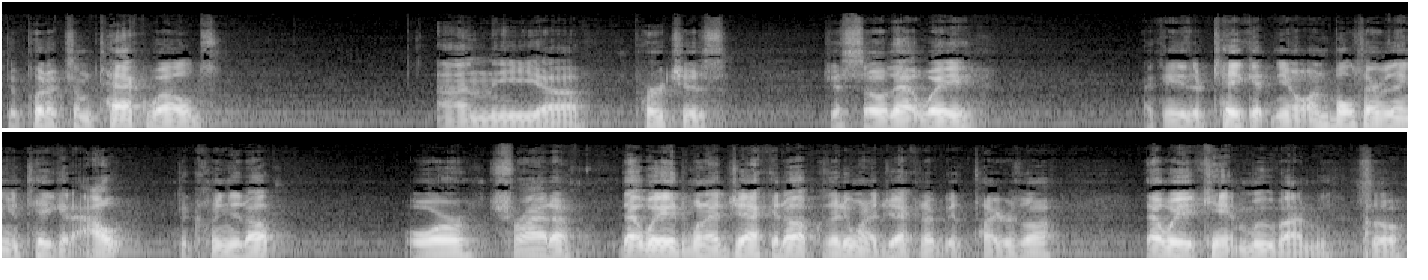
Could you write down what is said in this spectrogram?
to put up some tack welds on the uh, perches just so that way I can either take it, you know, unbolt everything and take it out to clean it up or try to, that way when I jack it up, because I do want to jack it up get the tires off, that way it can't move on me. So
